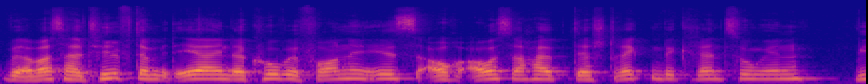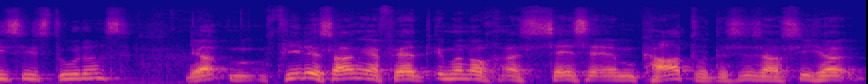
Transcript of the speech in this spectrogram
was halt hilft, damit er in der Kurve vorne ist, auch außerhalb der Streckenbegrenzungen. Wie siehst du das? Ja, viele sagen, er fährt immer noch als CCM Kato. Das ist auch sicher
